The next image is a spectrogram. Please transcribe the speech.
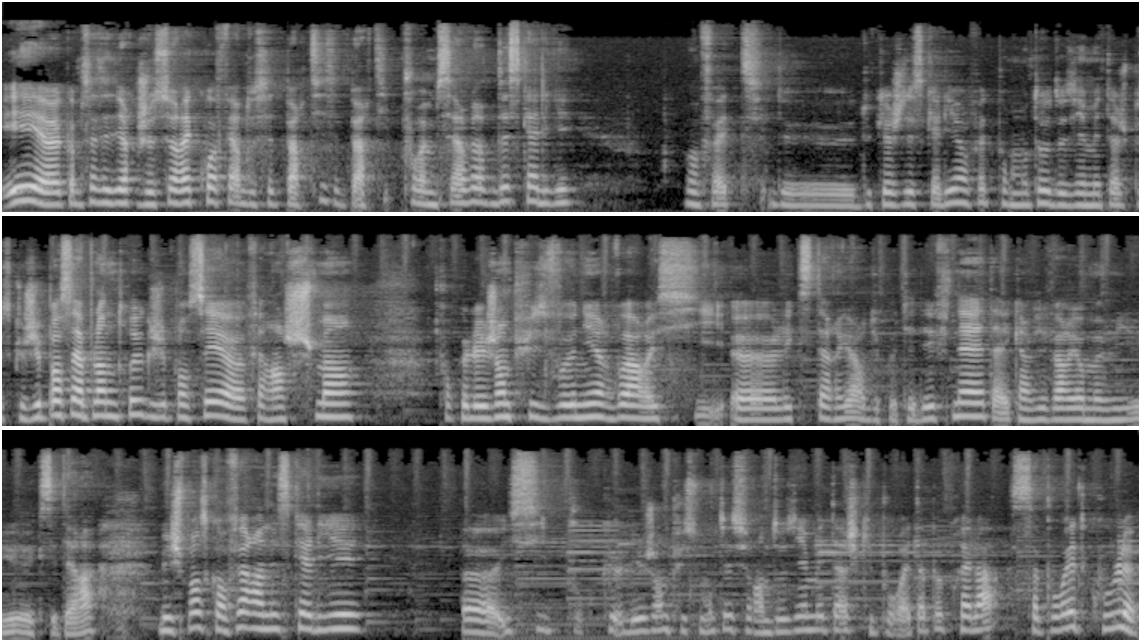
Et euh, comme ça, c'est-à-dire que je saurais quoi faire de cette partie. Cette partie pourrait me servir d'escalier, en fait, de, de cage d'escalier, en fait, pour monter au deuxième étage. Parce que j'ai pensé à plein de trucs. J'ai pensé à faire un chemin pour que les gens puissent venir voir ici euh, l'extérieur du côté des fenêtres, avec un vivarium au milieu, etc. Mais je pense qu'en faire un escalier euh, ici pour que les gens puissent monter sur un deuxième étage qui pourrait être à peu près là, ça pourrait être cool.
